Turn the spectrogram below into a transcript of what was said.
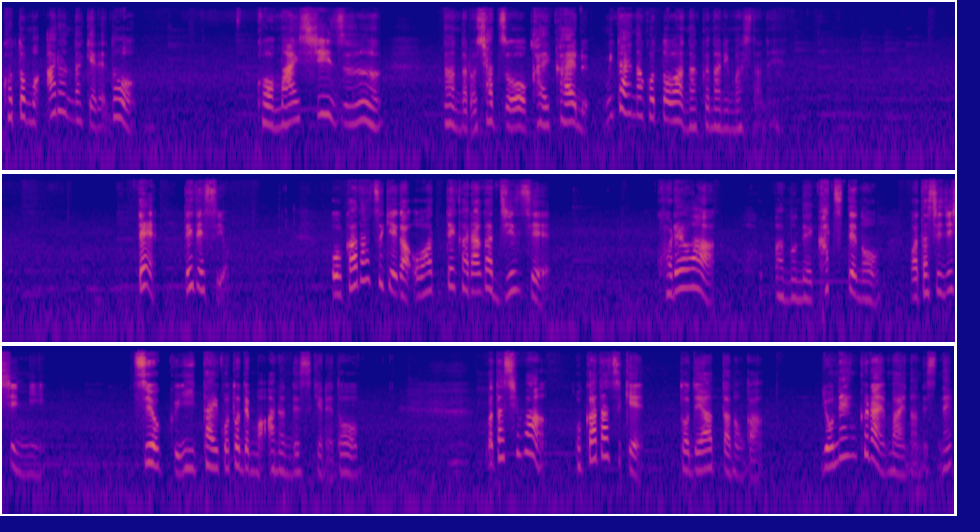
こともあるんだけれどこう毎シーズンなんだろうシャツを買い替えるみたいなことはなくなりましたね。ででですよ。お片付けが終わってからが人生。これはあのねかつての私自身に強く言いたいことでもあるんですけれど私はお片付けと出会ったのが4年くらい前なんですね。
